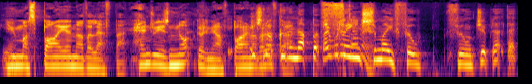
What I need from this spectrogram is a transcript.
You must buy another left back. Hendrie is not good enough. Buy another left back. It's not good back. enough, but They would have things to me, Phil, Phil Jip, that, that,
